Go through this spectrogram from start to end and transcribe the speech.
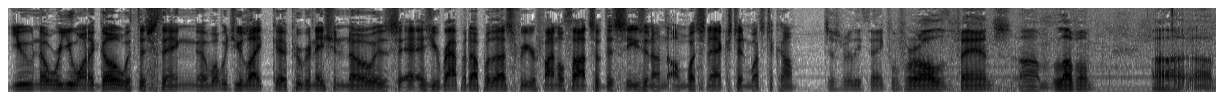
you know where you want to go with this thing. Uh, what would you like Cougar Nation to know as as you wrap it up with us for your final thoughts of this season on, on what's next and what's to come? Just really thankful for all of the fans. Um, love them.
